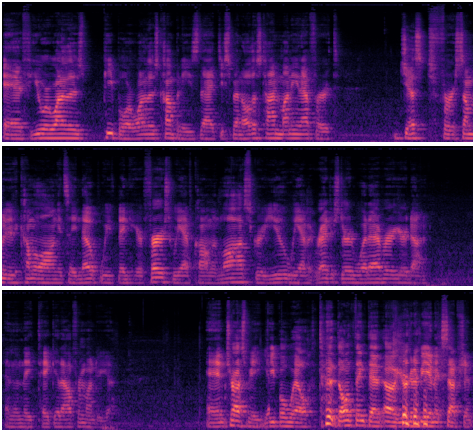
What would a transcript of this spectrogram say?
if you were one of those people or one of those companies that you spend all this time, money, and effort just for somebody to come along and say, nope, we've been here first, we have common law, screw you, we haven't registered, whatever, you're done. And then they take it out from under you. And trust me, yep. people will. Don't think that, oh, you're going to be an exception.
